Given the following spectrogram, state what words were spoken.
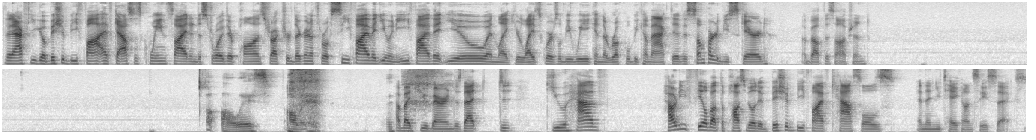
that after you go bishop b5, castles queenside, and destroy their pawn structure, they're going to throw c5 at you and e5 at you, and like your light squares will be weak and the rook will become active. Is some part of you scared about this option? Always. Always. How about you, Baron? Does that do, do you have? How do you feel about the possibility of bishop b5 castles and then you take on c6?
